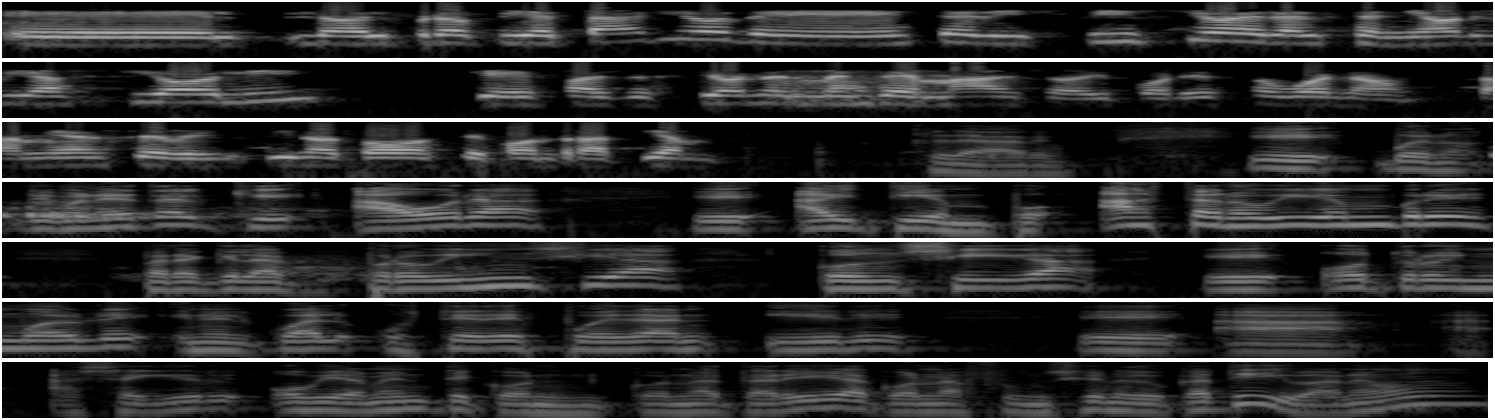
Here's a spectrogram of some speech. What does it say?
Eh, lo, el propietario de este edificio era el señor Biasioli, que falleció en el mes de mayo y por eso, bueno, también se vino todo este contratiempo. Claro. Eh, bueno, de manera tal que ahora eh, hay tiempo hasta noviembre para que la provincia consiga eh, otro inmueble en el cual ustedes puedan ir a, seguir, obviamente, con, la tarea, con la función educativa, ¿no?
